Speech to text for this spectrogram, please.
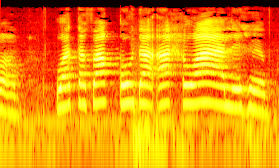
عنهم وتفقد أحوالهم.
